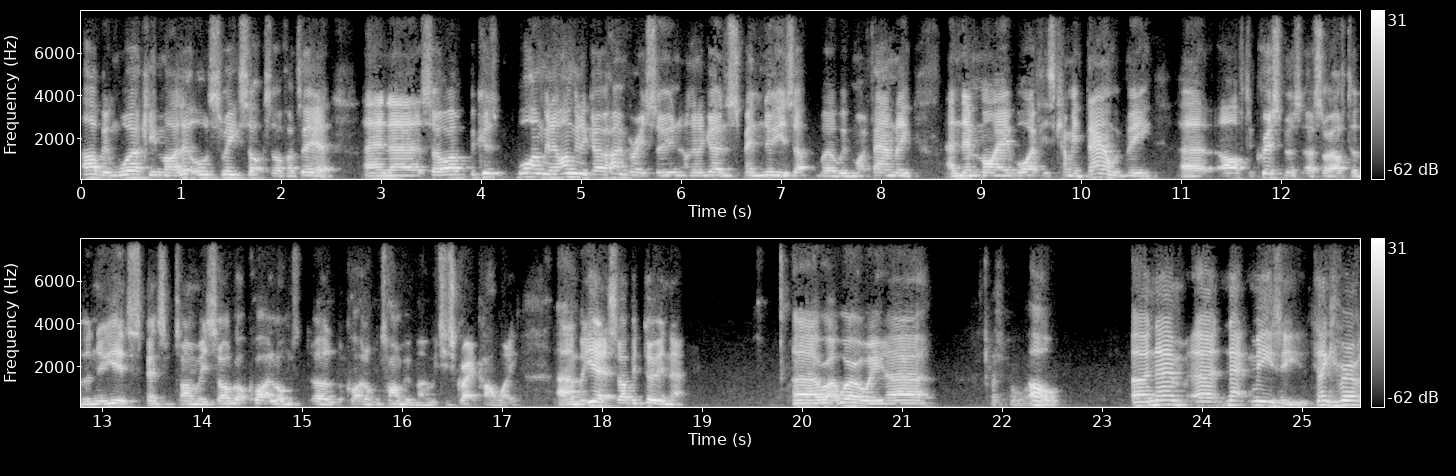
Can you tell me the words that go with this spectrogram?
I've been working my little sweet socks off, I tell you. And uh, so, I, because what I'm going to, I'm going to go home very soon. I'm going to go and spend New Year's up uh, with my family, and then my wife is coming down with me uh, after Christmas. Uh, sorry, after the New Year to spend some time with me. So I've got quite a long, uh, quite a long time with Mo, which is great. Can't wait. Um, but yeah, so I've been doing that. Uh, right, where are we? Uh, Oh, uh, Nam uh, Nakmizi. Thank you very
